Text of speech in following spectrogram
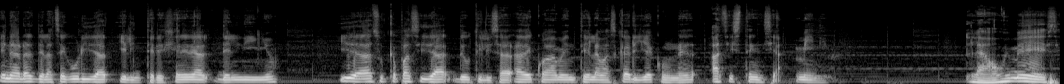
en aras de la seguridad y el interés general del niño y dada su capacidad de utilizar adecuadamente la mascarilla con una asistencia mínima. La OMS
